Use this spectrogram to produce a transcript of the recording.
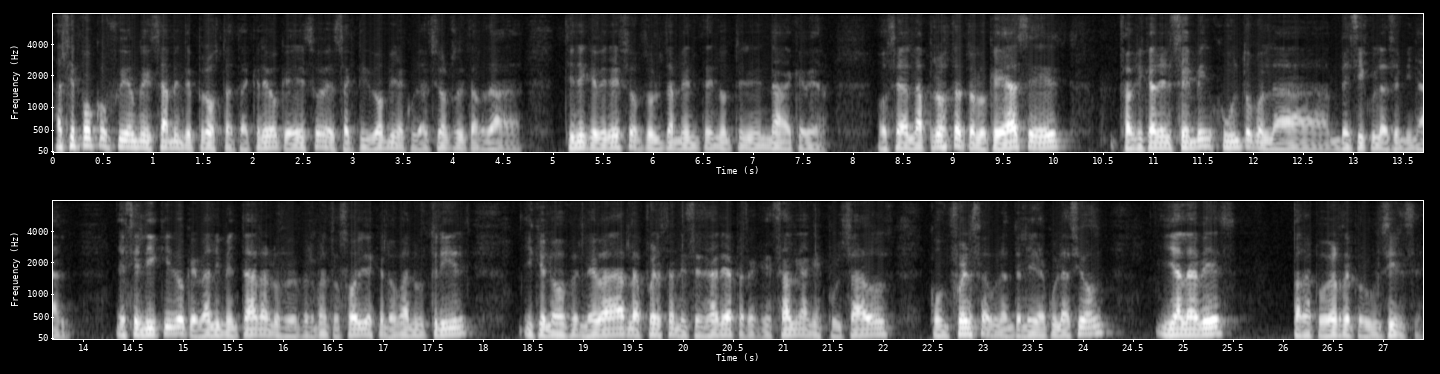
Hace poco fui a un examen de próstata, creo que eso desactivó mi eyaculación retardada. ¿Tiene que ver eso? Absolutamente no tiene nada que ver. O sea, la próstata lo que hace es fabricar el semen junto con la vesícula seminal. Ese líquido que va a alimentar a los espermatozoides, que los va a nutrir y que le va a dar la fuerza necesaria para que salgan expulsados con fuerza durante la eyaculación y a la vez para poder reproducirse.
